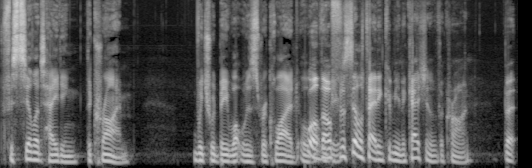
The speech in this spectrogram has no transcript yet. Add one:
facilitating the crime, which would be what was required. well, they were be... facilitating communication of the crime, but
